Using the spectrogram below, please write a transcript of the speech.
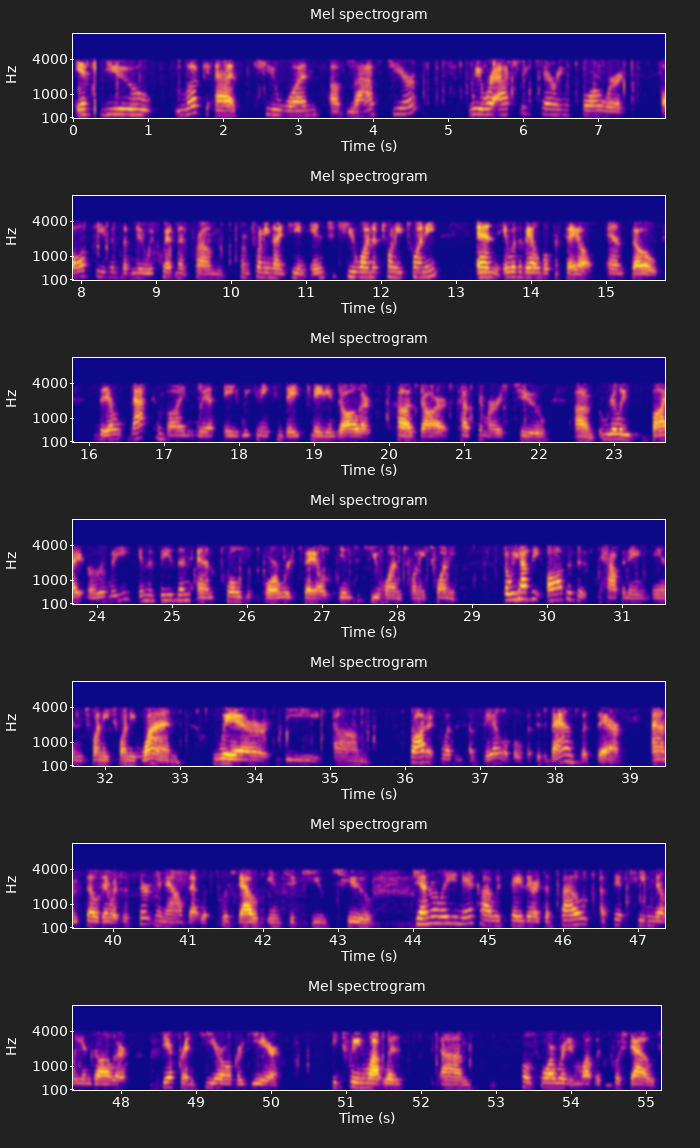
if you look at Q1 of last year, we were actually carrying forward all seasons of new equipment from, from 2019 into Q1 of 2020, and it was available for sale. And so that combined with a weakening Canadian dollar caused our customers to um, really buy early in the season and pulled forward sales into Q1 2020. So we have the opposite happening in 2021, where the um, product wasn't available, but the demand was there. And so there was a certain amount that was pushed out into Q2. Generally, Nick, I would say there is about a $15 million difference year over year between what was um, pulled forward and what was pushed out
